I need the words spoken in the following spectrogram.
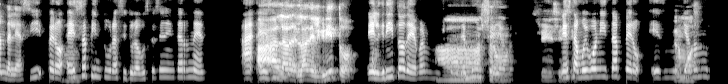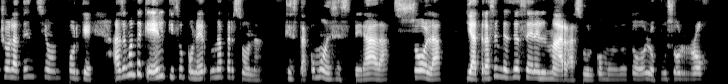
Ándale, así, pero esa pintura, si tú la buscas en internet. Ah, ah la, la del grito. El grito de, de Munch se llama está muy bonita, pero es, llama mucho la atención porque haz cuenta que él quiso poner una persona que está como desesperada, sola, y atrás en vez de hacer el mar azul como todo, lo puso rojo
